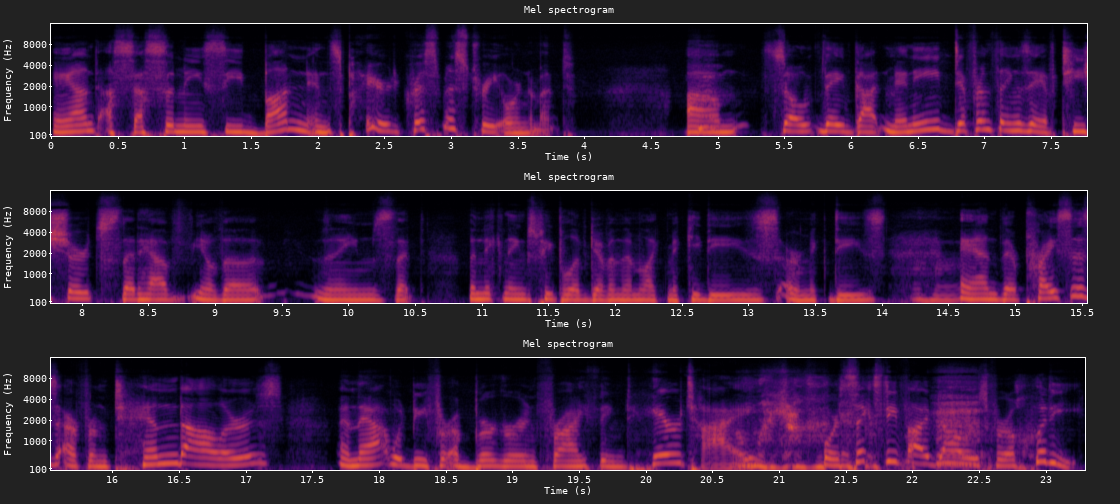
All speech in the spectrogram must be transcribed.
and a sesame seed bun inspired Christmas tree ornament. Um, so they've got many different things. They have T-shirts that have you know the the names that the nicknames people have given them, like Mickey D's or McD's, and their prices are from ten dollars. And that would be for a burger and fry themed hair tie, or sixty-five dollars for a hoodie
